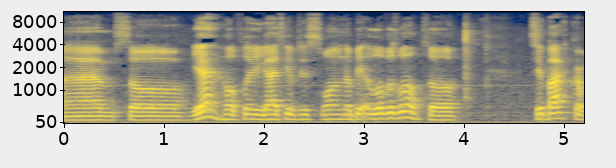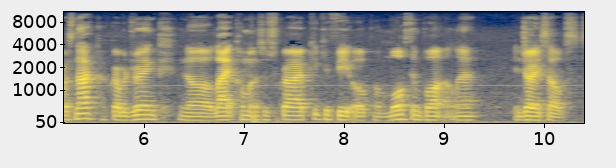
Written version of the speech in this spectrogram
Um, so yeah, hopefully you guys give this one a bit of love as well. So sit back, grab a snack, grab a drink, you know, like, comment, subscribe, kick your feet up, and most importantly, enjoy yourselves.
